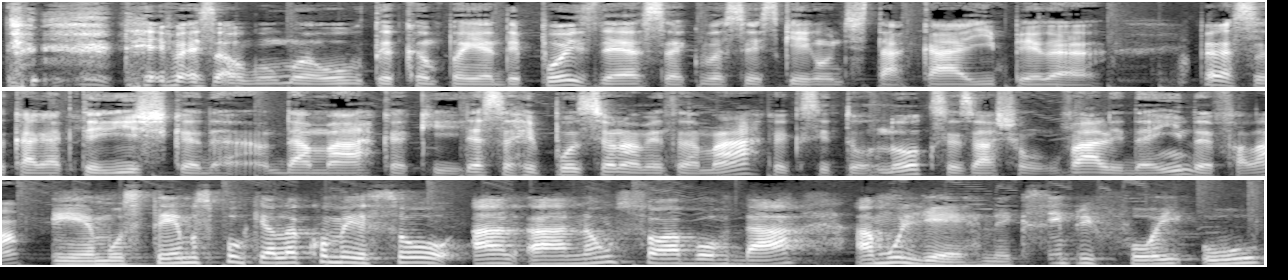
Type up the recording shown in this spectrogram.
tem mais alguma outra campanha depois dessa que vocês queiram destacar aí pela, pela essa característica da, da marca que dessa reposicionamento da marca que se tornou, que vocês acham válida ainda falar? Temos, temos porque ela começou a, a não só abordar a mulher, né, que sempre foi o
